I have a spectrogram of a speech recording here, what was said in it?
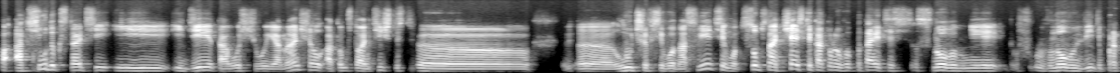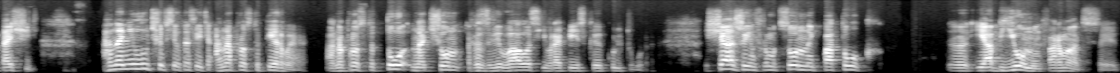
Отсюда, кстати, и идея того, с чего я начал, о том, что античность э, э, лучше всего на свете. Вот, собственно, отчасти, которую вы пытаетесь с новым не, в новом виде протащить. Она не лучше всех на свете, она просто первая. Она просто то, на чем развивалась европейская культура. Сейчас же информационный поток э, и объем информации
